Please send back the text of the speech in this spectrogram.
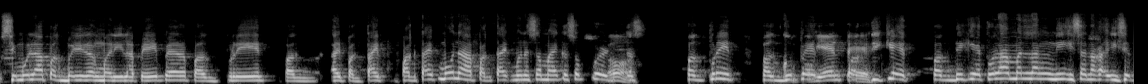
simula pagbili ng Manila paper, pag-print, pag ay pag-type, pag-type muna, pag-type muna sa Microsoft Word, Oo. tapos pag-print, pag-gupit, Kuryente. pag-dikit, pagdikit, wala man lang ni isa nakaisip.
